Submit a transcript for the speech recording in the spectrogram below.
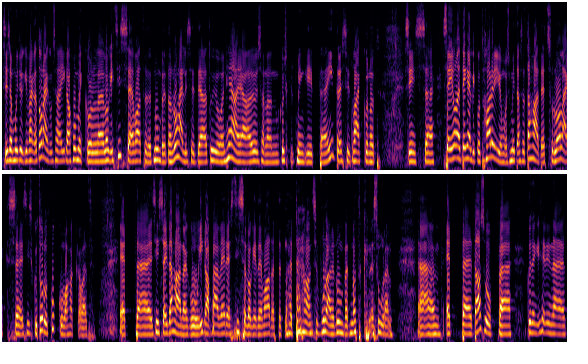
siis on muidugi väga tore, kui sa iga hommikul logid sisse ja vaatad, et numbrid on rohelised ja tuju on hea ja öösel on kuskilt mingid äh, intressid laekunud. siis äh, see ei ole tegelikult harjumus, mida sa tahad, et sul oleks äh, siis, kui turud kukkuma hakkavad. et siis sa ei taha nagu iga päev järjest sisse logida ja vaadata, et noh, et täna on see punane number natukene suurem. Ähm, et tasub kuidagi selline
